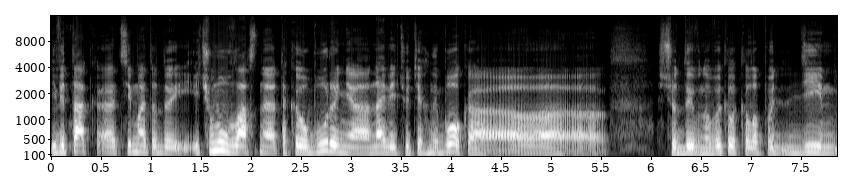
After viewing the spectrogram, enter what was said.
І відтак е, ці методи, і чому власне таке обурення навіть у Тягнебока, е, що дивно, викликало події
